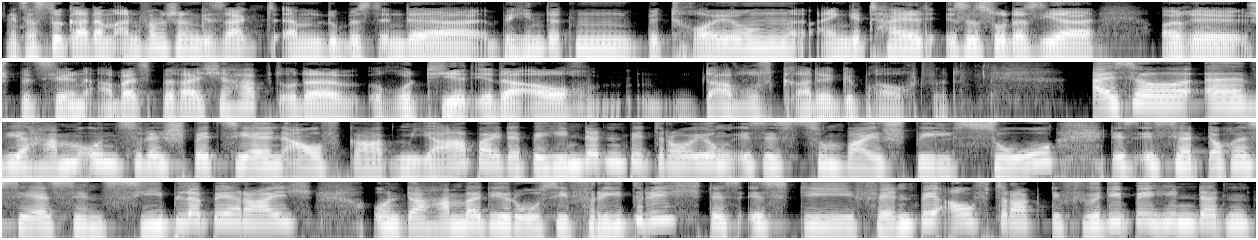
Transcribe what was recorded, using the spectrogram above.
Jetzt hast du gerade am Anfang schon gesagt, ähm, du bist in der Behindertenbetreuung eingeteilt. Ist es so, dass ihr eure speziellen Arbeitsbereiche habt oder rotiert ihr da auch da, wo es gerade gebraucht wird? Also äh, wir haben unsere speziellen Aufgaben. Ja, bei der Behindertenbetreuung ist es zum Beispiel so, das ist ja doch ein sehr sensibler Bereich und da haben wir die Rosi Friedrich, das ist die Fanbeauftragte für die Behinderten,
